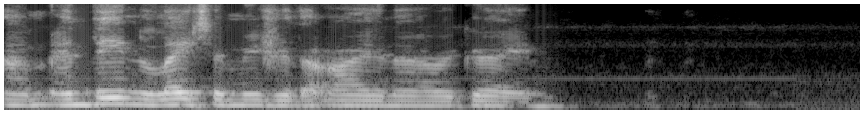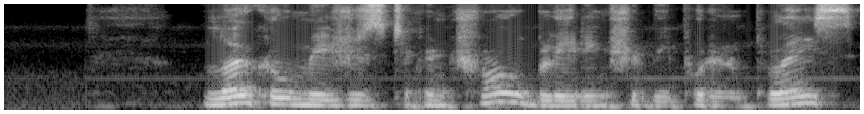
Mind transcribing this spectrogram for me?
um, and then later measure the INR again. Local measures to control bleeding should be put in place,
